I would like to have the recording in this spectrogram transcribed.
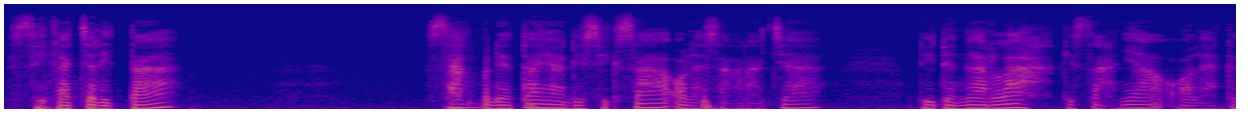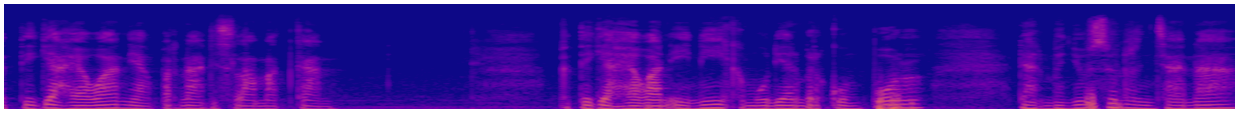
Singkat cerita, sang pendeta yang disiksa oleh sang raja didengarlah kisahnya oleh ketiga hewan yang pernah diselamatkan. Ketiga hewan ini kemudian berkumpul dan menyusun rencana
